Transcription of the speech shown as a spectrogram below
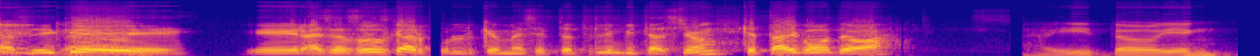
Así que eh, gracias Oscar por que me aceptaste la invitación. ¿Qué tal? ¿Cómo te va? Ahí todo bien.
